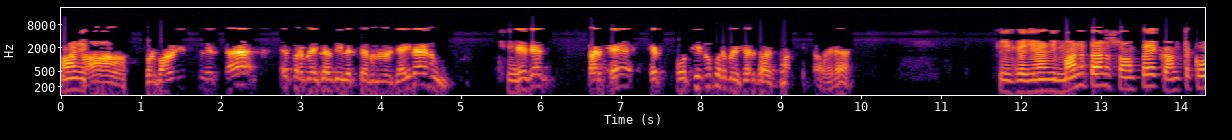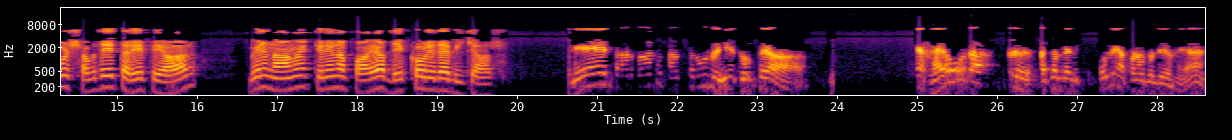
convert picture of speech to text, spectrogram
ਹਾਂ ਜੀ। ਹਾਂ ਕੁਰਬਾਨੀ ਲਿਖਤਾ ਇਹ ਪਰਮੇਸ਼ਰ ਦੀ ਲਿਖਤੇ ਬਣਨਾ ਚਾਹੀਦਾ ਇਹਨੂੰ। ਠੀਕ। ਇਸੇ ਕਰਕੇ ਇਹ ਪੋਥੀ ਨੂੰ ਪਰਮੇਸ਼ਰ ਦਾ ਸਥਾਨ ਕੀਤਾ ਹੋਇਆ ਠੀਕ ਹੈ ਜੀ ਹਾਂ ਜੀ ਮਨ ਤਨ ਸੌਂਪੇ ਕੰਤ ਕੋ ਸ਼ਬਦੇ ਧਰੇ ਪਿਆਰ, ਬਿਨ ਨਾਮੈ ਕਿਨੇ ਨਾ ਪਾਇਆ ਦੇਖੋ ਹਿਰਦੈ ਵਿਚਾਰ। ਇਹ ਤਨਮਾਨ ਤੰਤ ਨੂੰ ਨਹੀਂ ਸੌਂਪਿਆ। ਇਹ ਹੈ ਉਹਦਾ, ਅਸਲ ਦੇ ਵਿੱਚ ਉਹਨੇ ਆਪਣਾ ਬੰਦਿਆ ਹੋਇਆ।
